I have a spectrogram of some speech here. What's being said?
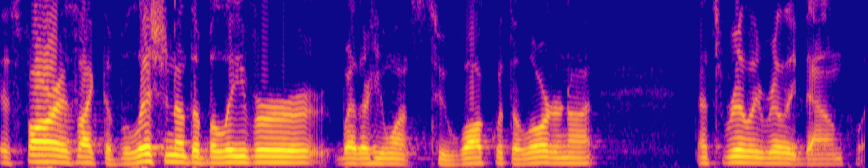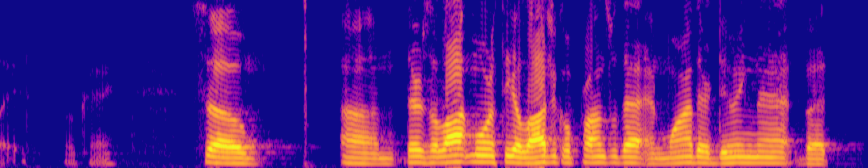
as far as like the volition of the believer, whether he wants to walk with the Lord or not, that's really, really downplayed. Okay? So um, there's a lot more theological problems with that and why they're doing that, but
